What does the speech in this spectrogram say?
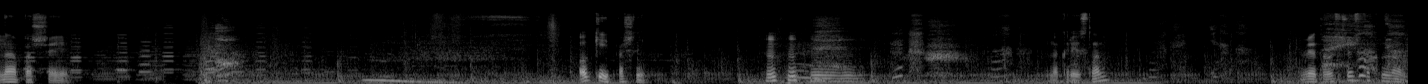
На, по шее. Окей, пошли. На кресло. Ребята, вот что ж так не надо?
